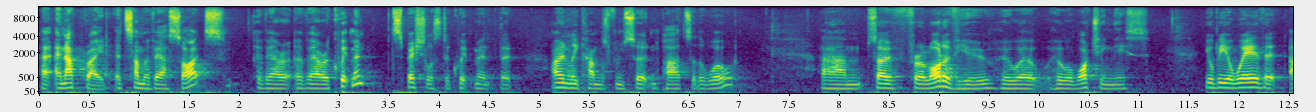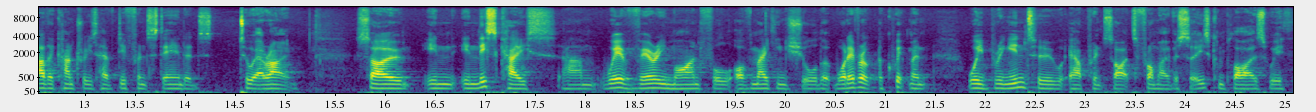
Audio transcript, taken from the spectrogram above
a- an upgrade at some of our sites of our, of our equipment, specialist equipment that only comes from certain parts of the world. Um, so for a lot of you who are, who are watching this, you'll be aware that other countries have different standards to our own. So in, in this case, um, we're very mindful of making sure that whatever equipment we bring into our print sites from overseas complies with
